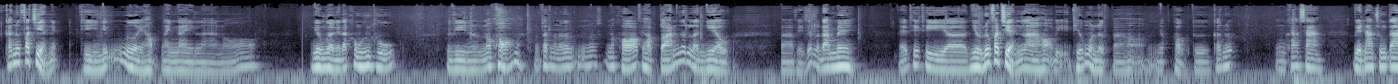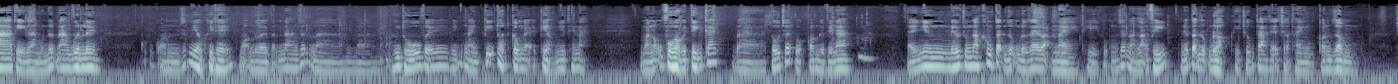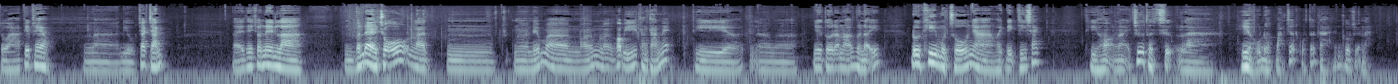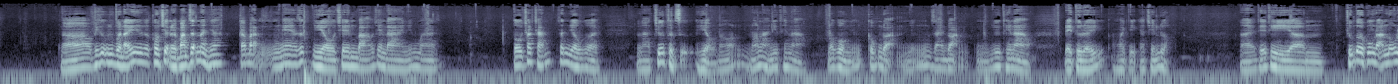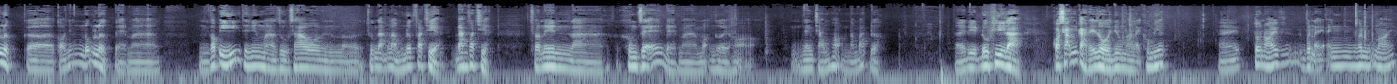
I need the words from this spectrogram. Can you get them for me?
các nước phát triển ấy, thì những người học ngành này là nó nhiều người người ta không hứng thú. Vì nó khó mà nó thật là nó, nó, nó khó phải học toán rất là nhiều và phải rất là đam mê. Đấy thế thì uh, nhiều nước phát triển là họ bị thiếu nguồn lực và họ nhập khẩu từ các nước khác sang. Việt Nam chúng ta thì là một nước đang vươn lên còn rất nhiều khi thế. Mọi người vẫn đang rất là, là hứng thú với, với những ngành kỹ thuật công nghệ kiểu như thế này. Mà nó cũng phù hợp với tính cách và tố chất của con người Việt Nam. Vâng. đấy nhưng nếu chúng ta không tận dụng được giai đoạn này thì cũng rất là lãng phí. Nếu tận dụng được thì chúng ta sẽ trở thành con rồng châu Á tiếp theo là điều chắc chắn. Đấy thế cho nên là vấn đề chỗ là nếu mà nói là góp ý thẳng thắn ấy thì uh, như tôi đã nói vừa nãy đôi khi một số nhà hoạch định chính sách thì họ lại chưa thật sự là hiểu được bản chất của tất cả những câu chuyện này. Đó ví dụ như vừa nãy câu chuyện về bán dẫn này nhá. Các bạn nghe rất nhiều trên báo trên đài nhưng mà tôi chắc chắn rất nhiều người là chưa thực sự hiểu nó nó là như thế nào. Nó gồm những công đoạn những giai đoạn như thế nào để từ đấy hoạch định ra chiến lược. Đấy, thế thì um, chúng tôi cũng đã nỗ lực uh, có những nỗ lực để mà góp ý. Thế nhưng mà dù sao uh, chúng ta cũng là một nước phát triển đang phát triển cho nên là không dễ để mà mọi người họ nhanh chóng họ nắm bắt được. Đấy thì đôi khi là có sẵn cả đấy rồi nhưng mà lại không biết. Đấy tôi nói vừa nãy anh Vân cũng nói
